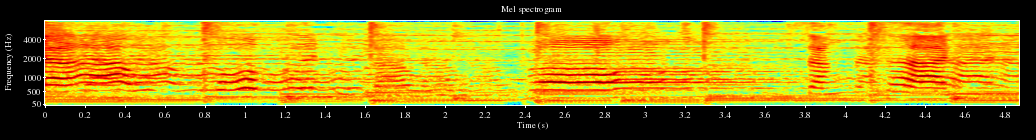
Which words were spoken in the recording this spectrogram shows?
ดาว บเพื่อนเก่าพร้อมสังสรรค์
